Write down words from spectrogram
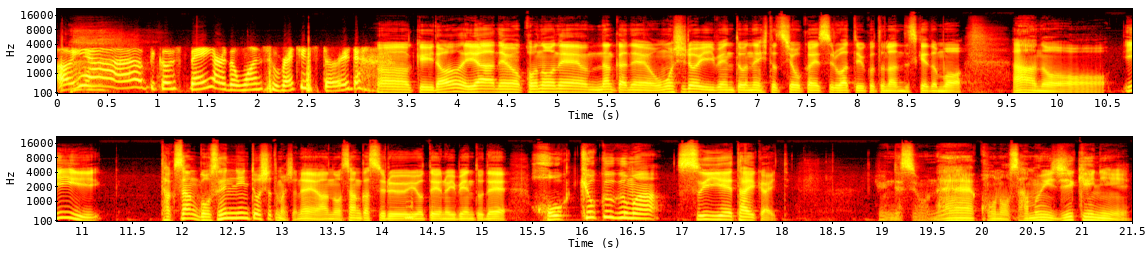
oh, yeah, because they are the ones who registered. ああ、聞いたいや、でもこのね、なんかね、面白いイベントをね、一つ紹介するわということなんですけども、あのいいたくさん5,000人とおっしゃってましたねあの参加する予定のイベントで北極熊水泳大会って言うんですよねこの寒い時期に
